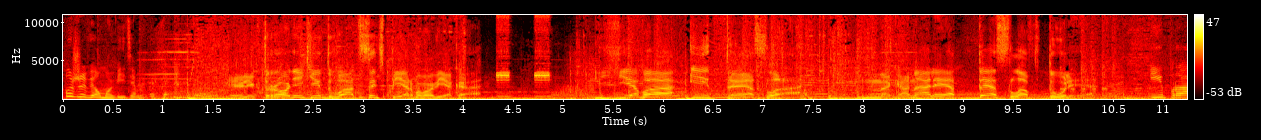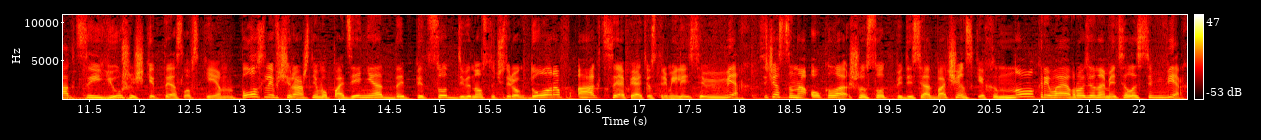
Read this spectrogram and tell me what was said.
Поживем – увидим. Электроники 21 века. Ева и Тесла. На канале Тесла в Туле. И про акции юшечки тесловские. После вчерашнего падения до 594 долларов акции опять устремились вверх. Сейчас цена около 650 бачинских, но кривая вроде наметилась вверх.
